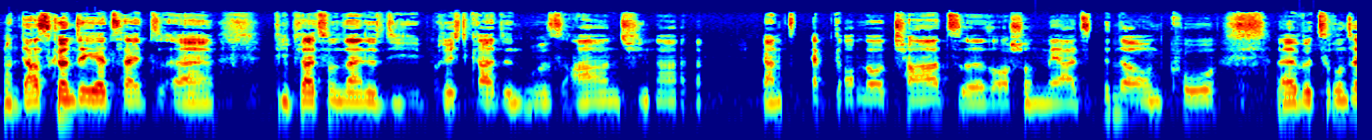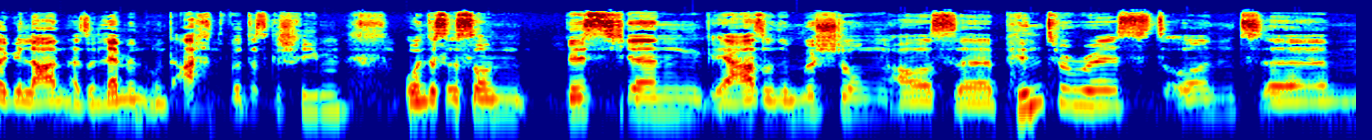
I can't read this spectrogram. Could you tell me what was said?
Und das könnte jetzt halt äh, die Plattform sein, also die bricht gerade in den USA und China äh, ganz App-Download-Charts, also auch schon mehr als Tinder und Co. Äh, wird sie runtergeladen. Also Lemon und 8 wird es geschrieben. Und es ist so ein bisschen, ja, so eine Mischung aus äh, Pinterest und ähm,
